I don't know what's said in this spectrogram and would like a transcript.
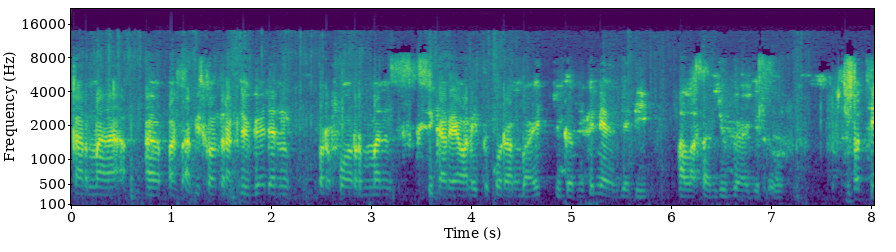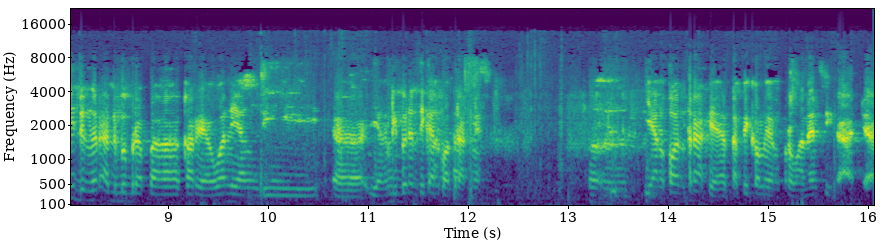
karena eh, pas habis kontrak juga dan performance si karyawan itu kurang baik juga mungkin ya jadi alasan juga gitu. Sempat sih dengar ada beberapa karyawan yang di eh, yang diberhentikan kontraknya. Mm, yang kontrak ya, tapi kalau yang permanen sih nggak ada.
